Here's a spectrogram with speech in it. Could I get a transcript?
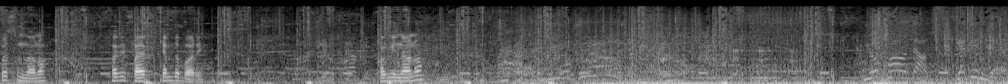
Put some nano. 5v5, camp the body. Fuck me nano. You're powered up. Get in there.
